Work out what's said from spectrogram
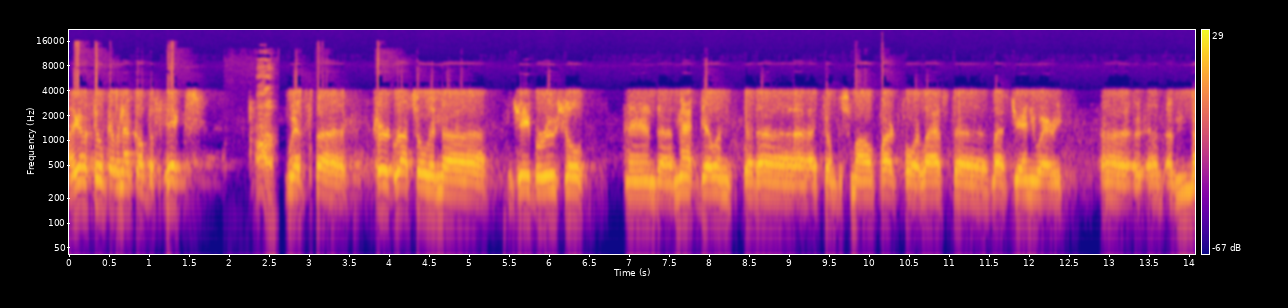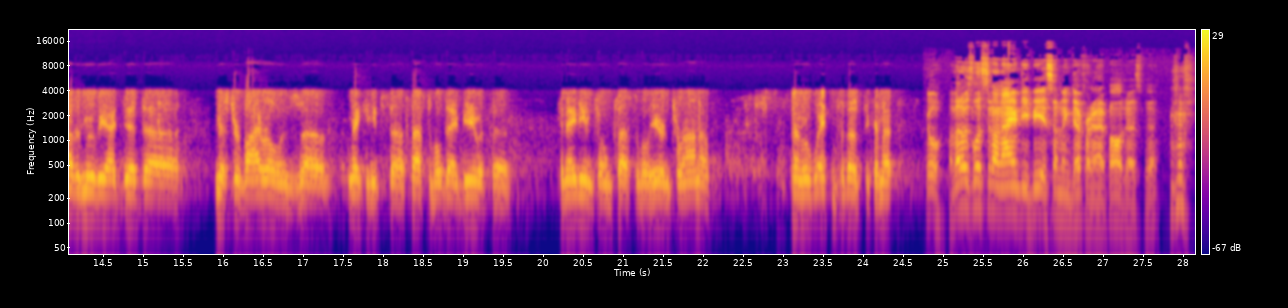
I got a film coming out called The Fix Oh, with uh, Kurt Russell and uh, Jay Baruchel and uh, Matt Dillon that uh, I filmed a small part for last uh, last January. Uh, another movie I did, uh, Mr. Viral, is uh, making its uh, festival debut at the Canadian Film Festival here in Toronto. And we're waiting for those to come out. cool. I thought it was listed on IMDb as something different. I apologize for that.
